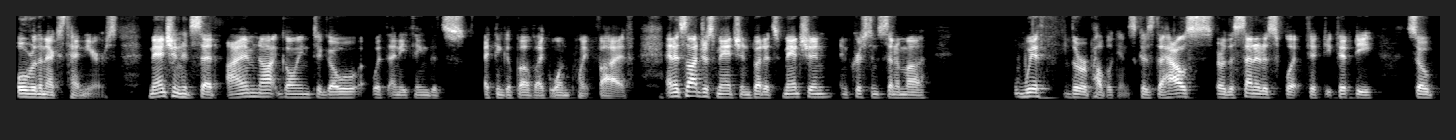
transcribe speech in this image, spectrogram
over the next 10 years. Manchin had said, I'm not going to go with anything that's I think above like 1.5. And it's not just Manchin, but it's Manchin and Kyrsten Sinema with the Republicans because the House or the Senate is split 50-50. So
